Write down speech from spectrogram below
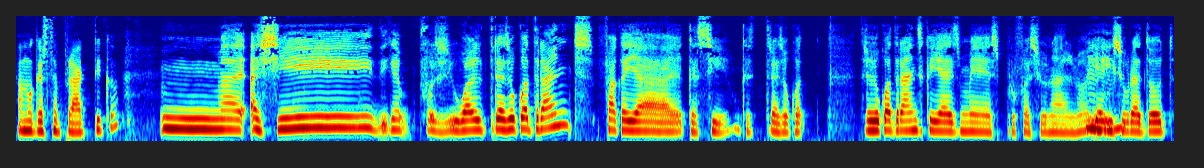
amb aquesta pràctica? Mm, així, diguem, pues igual 3 o 4 anys fa que ja, que sí, que 3 o 4, 3 o 4 anys que ja és més professional, no? Mm -hmm. I, I mhm. sobretot,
